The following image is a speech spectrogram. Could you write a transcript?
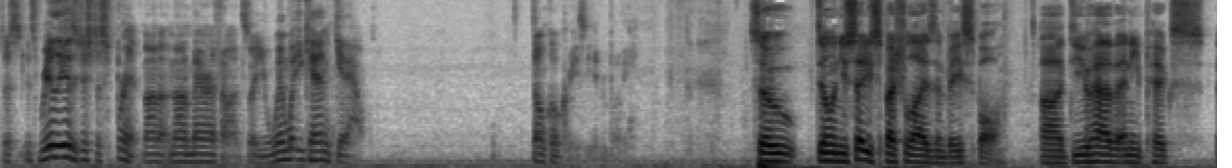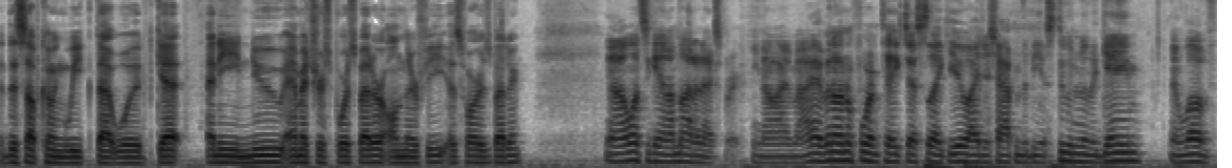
just it really is just a sprint, not a, not a marathon. So you win what you can, get out. Don't go crazy, everybody. So, Dylan, you said you specialize in baseball. Uh, do you have any picks this upcoming week that would get any new amateur sports better on their feet as far as betting? Yeah, once again, I'm not an expert. You know, I'm, I have an uninformed take just like you. I just happen to be a student of the game and love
